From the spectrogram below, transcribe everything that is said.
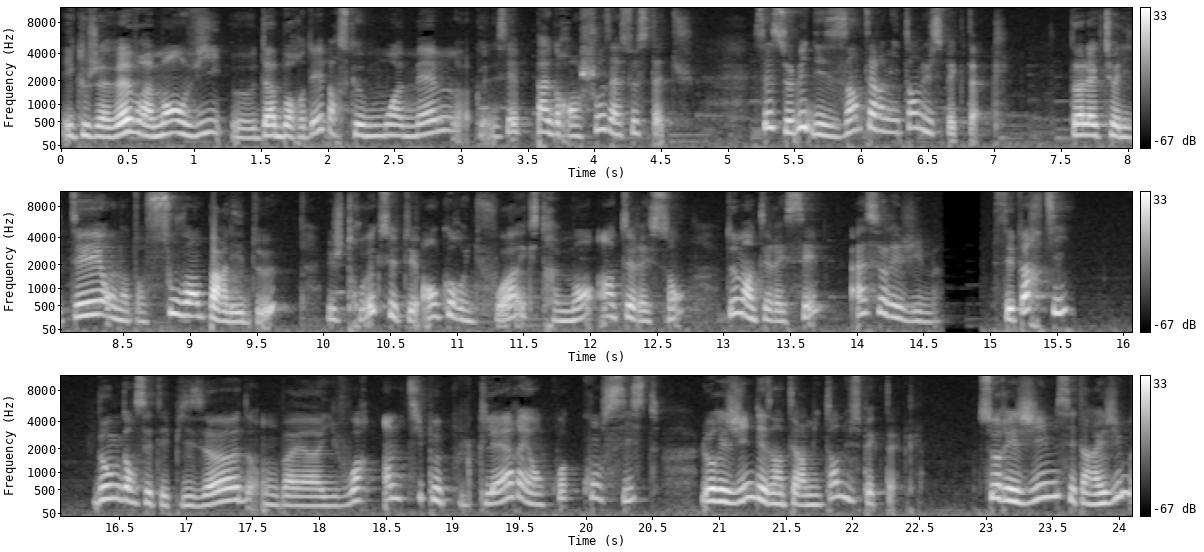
et que j'avais vraiment envie euh, d'aborder parce que moi-même je connaissais pas grand-chose à ce statut. C'est celui des intermittents du spectacle. Dans l'actualité, on entend souvent parler d'eux, et je trouvais que c'était encore une fois extrêmement intéressant de m'intéresser à ce régime. C'est parti Donc dans cet épisode, on va y voir un petit peu plus clair et en quoi consiste le régime des intermittents du spectacle. Ce régime, c'est un régime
